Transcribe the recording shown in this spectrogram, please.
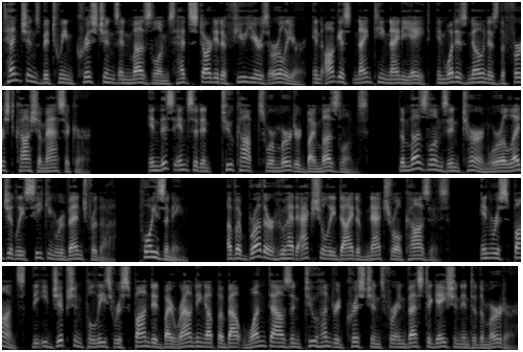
Tensions between Christians and Muslims had started a few years earlier, in August 1998, in what is known as the First Kasha massacre. In this incident, two Copts were murdered by Muslims. The Muslims in turn were allegedly seeking revenge for the «poisoning» of a brother who had actually died of natural causes. In response, the Egyptian police responded by rounding up about 1,200 Christians for investigation into the murder.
